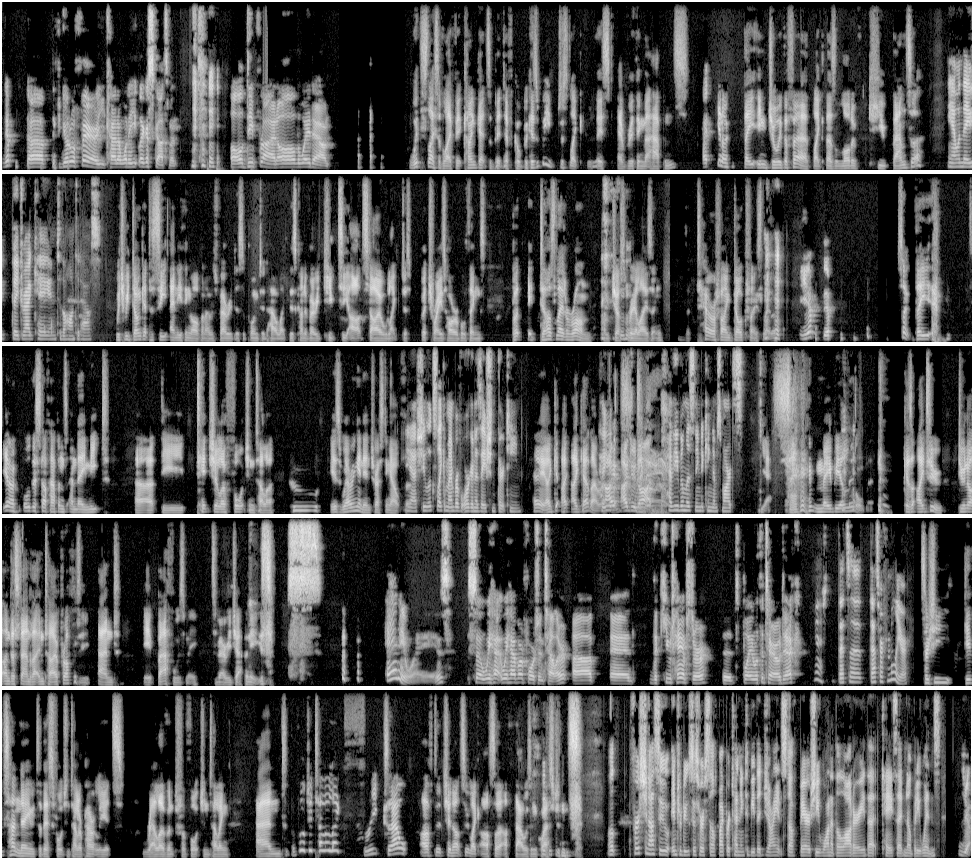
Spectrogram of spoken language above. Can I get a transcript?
Yep. Uh, if you go to a fair, you kind of want to eat like a Scotsman, all deep fried all the way down. With slice of life, it kind of gets a bit difficult because we just like list everything that happens. I- you know, they enjoy the fair. Like there's a lot of cute banter. yeah, when they they drag Kei into the haunted house. which we don't get to see anything of, and I was very disappointed how like this kind of very cutesy art style like just betrays horrible things. But it does later on. I'm just realizing the terrifying dog face later. Yep, yep. So they, you know, all this stuff happens, and they meet uh, the titular fortune teller, who is wearing an interesting outfit. Yeah, she looks like a member of Organization Thirteen. Hey, I, ge- I, I get that right. I, I do not. Have you been listening to Kingdom Smarts? Yes, maybe a little bit. Because I too do not understand that entire property, and it baffles me. It's very Japanese. Anyways, so we have we have our fortune teller, uh, and the cute hamster that's playing with the tarot deck. Yeah, that's a that's her familiar. So she gives her name to this fortune teller. Apparently, it's relevant for fortune telling, and the fortune teller like freaks out after Chinatsu like asks her a thousand questions. well, First, Chinatsu introduces herself by pretending to be the giant stuffed bear she won at the lottery that Kei said nobody wins. Yeah.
